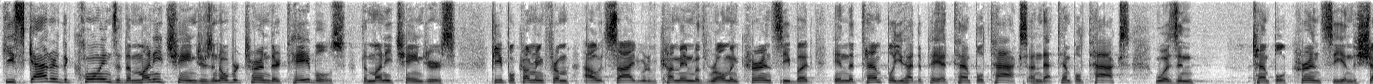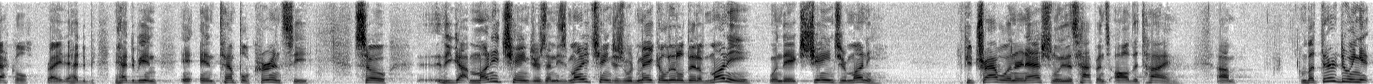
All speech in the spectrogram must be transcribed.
he scattered the coins of the money changers and overturned their tables, the money changers. People coming from outside would have come in with Roman currency, but in the temple you had to pay a temple tax, and that temple tax was in temple currency, in the shekel, right? It had to be, it had to be in, in, in temple currency. So you got money changers, and these money changers would make a little bit of money when they exchange your money. If you travel internationally, this happens all the time. Um, but they're doing it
